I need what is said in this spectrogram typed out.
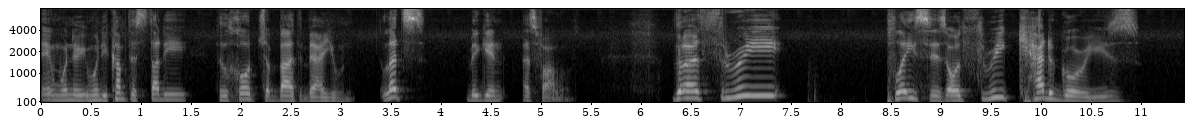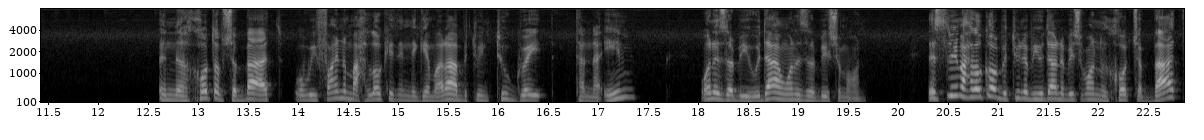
and when you, when you come to study Hilchot Shabbat Be'ayun. Let's begin as follows. There are three places or three categories in the Chot of Shabbat where we find a mahloket in the Gemara between two great Tanaim. One is Rabbi Yehuda and one is Rabbi Shimon. There's three mahlokot between Rabbi Yehuda and Rabbi Shimon in Chot Shabbat.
